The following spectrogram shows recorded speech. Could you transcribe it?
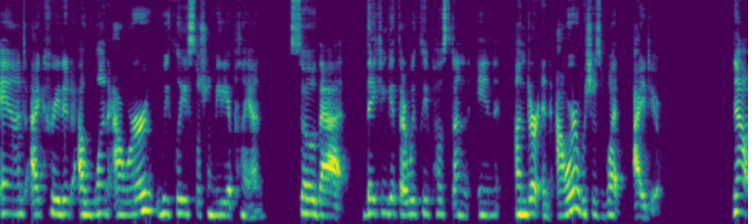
And I created a one hour weekly social media plan so that they can get their weekly post done in under an hour, which is what I do. Now,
